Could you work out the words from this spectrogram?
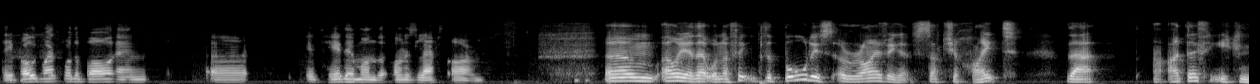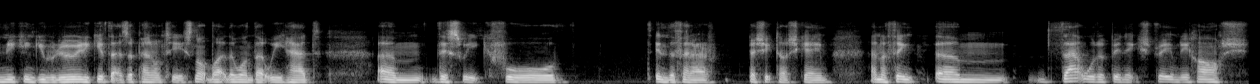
They both went for the ball and uh, it hit him on the on his left arm. Um, oh yeah, that one. I think the ball is arriving at such a height that I don't think you can you can really give that as a penalty. It's not like the one that we had um, this week for in the Fener Besiktas game, and I think um, that would have been extremely harsh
